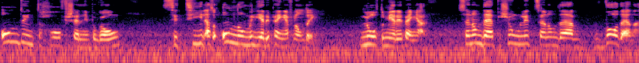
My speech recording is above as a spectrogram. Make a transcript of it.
om du inte har försäljning på gång, se till, alltså om någon vill ge dig pengar för någonting, låt dem ge dig pengar. Sen om det är personligt, sen om det är vad det än är.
